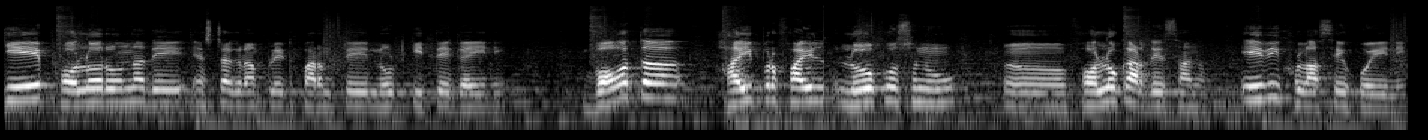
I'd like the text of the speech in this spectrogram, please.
ਕੇ ਫੋਲੋਅਰ ਉਹਨਾਂ ਦੇ ਇੰਸਟਾਗ੍ਰam ਪਲੇਟਫਾਰਮ ਤੇ ਨੋਟ ਕੀਤੇ ਗਏ ਨੇ। ਬਹੁਤ ਹਾਈ ਪ੍ਰੋਫਾਈਲ ਲੋਕ ਉਸ ਨੂੰ ਫੋਲੋ ਕਰਦੇ ਸਨ। ਇਹ ਵੀ ਖੁਲਾਸੇ ਹੋਏ ਨੇ।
